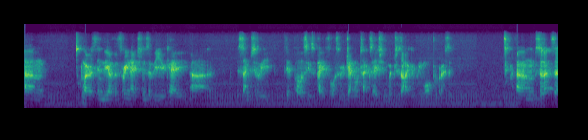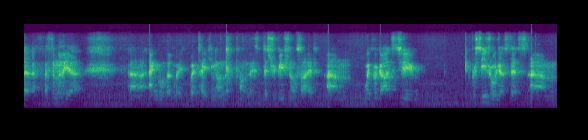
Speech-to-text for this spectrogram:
Um, whereas in the other three nations of the UK, uh, essentially the policies are paid for through general taxation, which is arguably more progressive. Um, so that's a, a familiar uh, angle that we're, we're taking on on this distributional side. Um, with regards to procedural justice, um,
